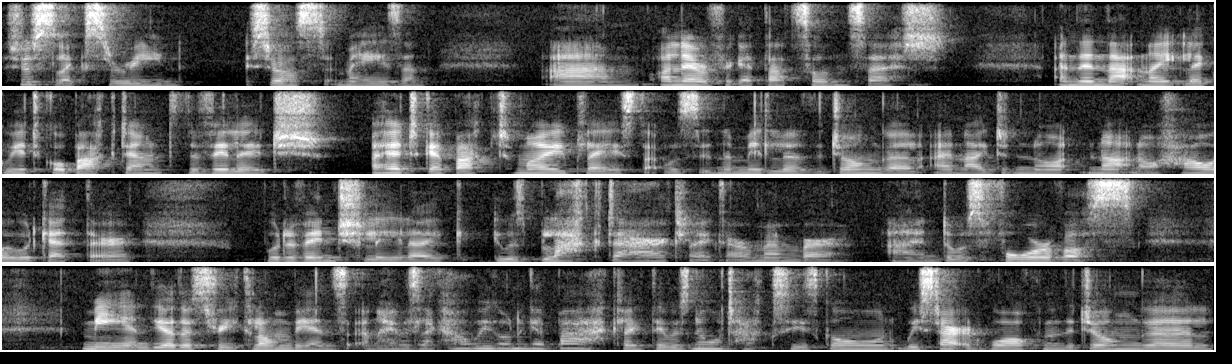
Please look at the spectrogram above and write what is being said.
it's just like serene it's just amazing um, I'll never forget that sunset. And then that night, like we had to go back down to the village. I had to get back to my place that was in the middle of the jungle, and I did not not know how I would get there. But eventually, like it was black dark, like I remember, and there was four of us, me and the other three Colombians, and I was like, "How are we going to get back?" Like there was no taxis going. We started walking in the jungle.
